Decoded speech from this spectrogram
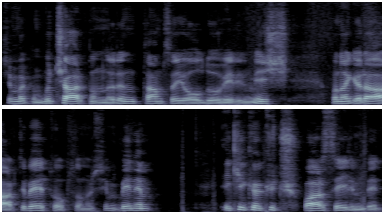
Şimdi bakın bu çarpımların tam sayı olduğu verilmiş. Buna göre A artı B toplamı. Şimdi benim 2 kök 3 varsa elimde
